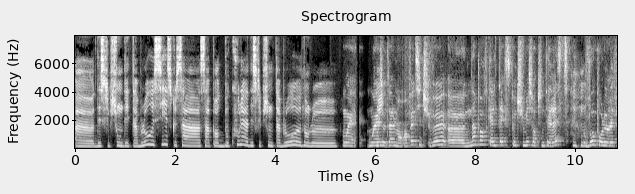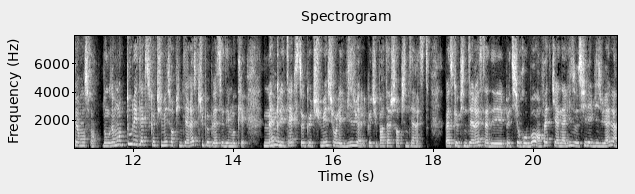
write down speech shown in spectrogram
euh, description des tableaux aussi. Est-ce que ça, ça apporte beaucoup la description de tableau euh, dans le Ouais, ouais, totalement. En fait, si tu veux, euh, n'importe quel texte que tu mets sur Pinterest mhm. vaut pour le référencement. Donc vraiment, tous les textes que tu mets sur Pinterest, tu peux placer des mots-clés. Même les textes que tu mets sur les visuels que tu partages sur Pinterest, parce que Pinterest a des petits robots en fait qui analysent aussi les visuels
